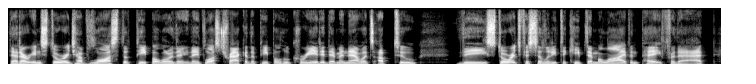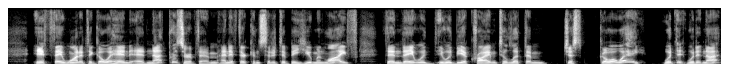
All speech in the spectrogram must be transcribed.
that are in storage have lost the people or they, they've lost track of the people who created them. And now it's up to the storage facility to keep them alive and pay for that. If they wanted to go ahead and not preserve them, and if they're considered to be human life, then they would it would be a crime to let them just go away. Wouldn't it would it not?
